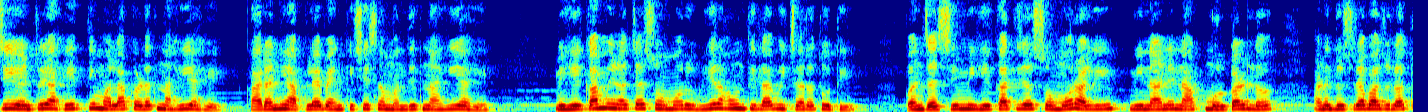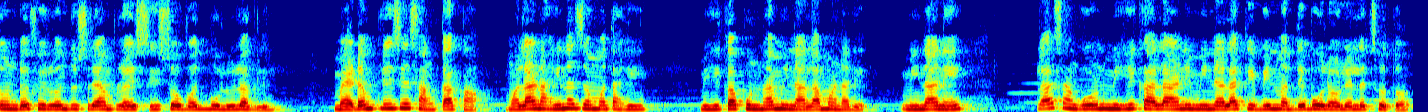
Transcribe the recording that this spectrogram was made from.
जी entry आहे ती मला कळत नाही आहे कारण ही आपल्या बँकेशी संबंधित नाही आहे. मिहिका मीनाच्या समोर उभी राहून तिला विचारत होती. पण जशी मिहिका तिच्या समोर आली मीनाने नाक मुरगाडलं आणि दुसऱ्या बाजूला तोंड फिरून दुसऱ्या एम्प्लॉईशी सोबत बोलू लागली. मॅडम प्लीज हे सांगता का? मला नाही ना जमत आहे. मिहिका पुन्हा मीनाला म्हणाले. मीनाने तुला सांगून मिहिकाला आणि मीनाला केबिनमध्ये बोलवलेलंच होतं.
